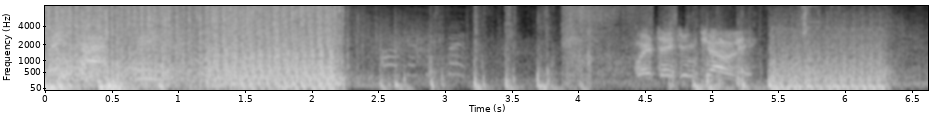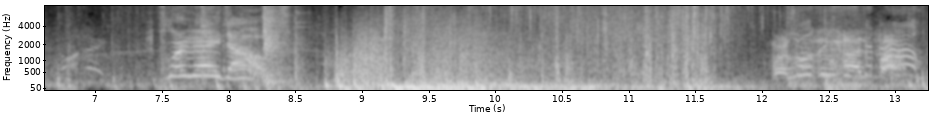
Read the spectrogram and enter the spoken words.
They got me! We're taking Charlie. Grenade out! We're losing Alpha.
